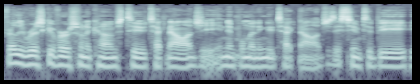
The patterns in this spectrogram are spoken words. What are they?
fairly risk averse when it comes to technology and implementing new technologies. They seem to be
